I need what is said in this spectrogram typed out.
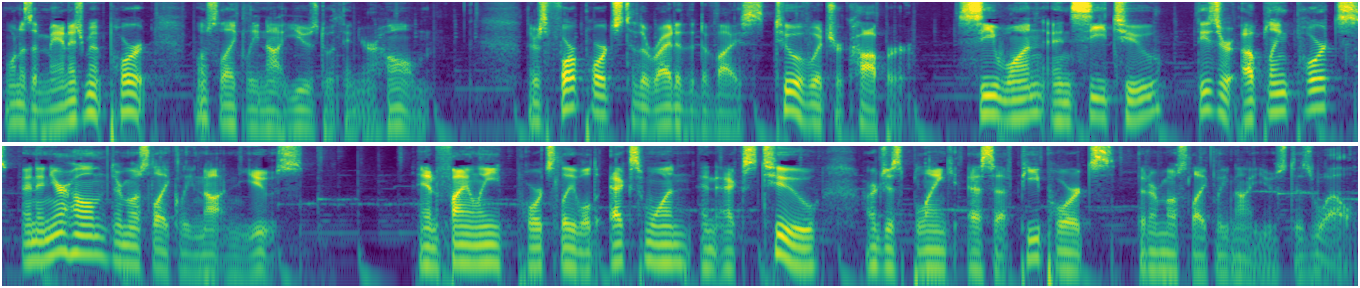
one is a management port, most likely not used within your home. There's four ports to the right of the device, two of which are copper. C1 and C2, these are uplink ports, and in your home, they're most likely not in use. And finally, ports labeled X1 and X2 are just blank SFP ports that are most likely not used as well.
